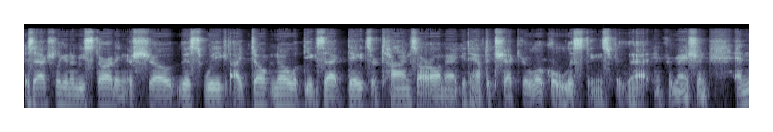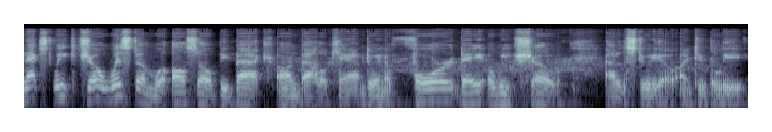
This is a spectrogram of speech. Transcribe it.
is actually going to be starting a show this week. I don't know what the exact dates or times are on that. You'd have to check your local listings for that information. And next week, Joe Wisdom will also be back on Battle Cam doing a four-day-a-week show out of the studio, I do believe.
